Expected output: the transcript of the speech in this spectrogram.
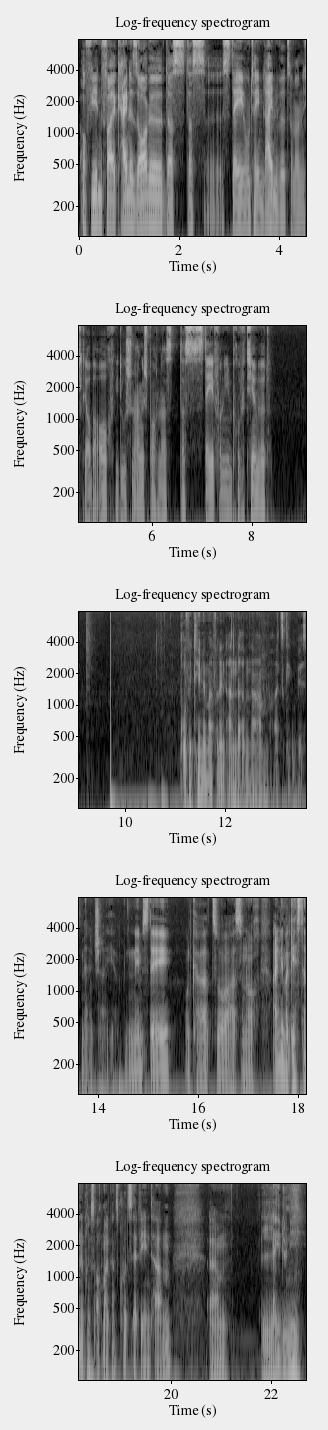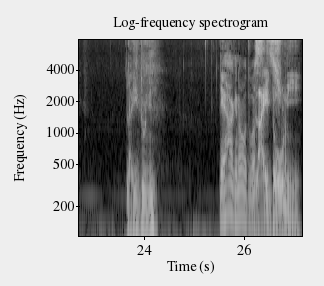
auf jeden Fall keine Sorge, dass dass äh, Stay unter ihm leiden wird, sondern ich glaube auch, wie du schon angesprochen hast, dass Stay von ihm profitieren wird. Profitieren wir mal von den anderen Namen als Kickbase Manager hier. Neben Stay und Karazor hast du noch einen, den wir gestern übrigens auch mal ganz kurz erwähnt haben. Ähm, Laiduni. Laiduni. Ja, genau, du hast Laidoni.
